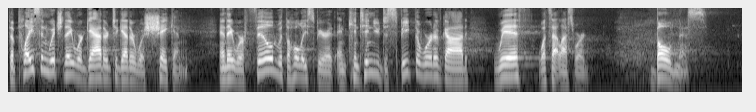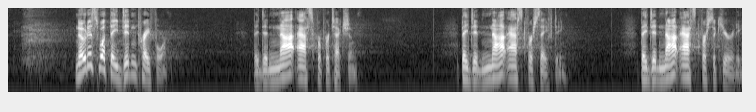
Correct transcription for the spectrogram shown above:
the place in which they were gathered together was shaken, and they were filled with the Holy Spirit and continued to speak the word of God with, what's that last word? Boldness. Notice what they didn't pray for. They did not ask for protection. They did not ask for safety. They did not ask for security.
